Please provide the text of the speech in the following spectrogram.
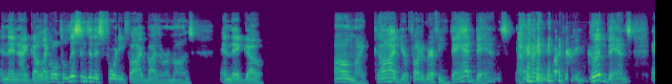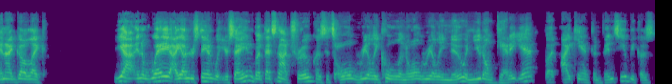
And then I'd go like, "Well, to listen to this 45 by the Ramones," and they'd go, "Oh my God, you're photographing bad bands. You're not even photographing good bands." And I'd go like, yeah, in a way, I understand what you're saying, but that's not true because it's all really cool and all really new, and you don't get it yet. But I can't convince you because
